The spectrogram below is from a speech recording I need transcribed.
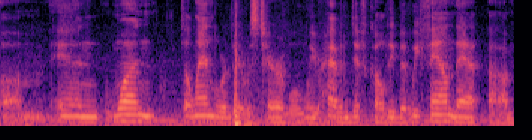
Um, and one, the landlord there was terrible. We were having difficulty, but we found that um,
